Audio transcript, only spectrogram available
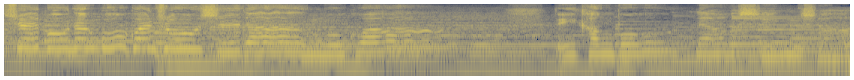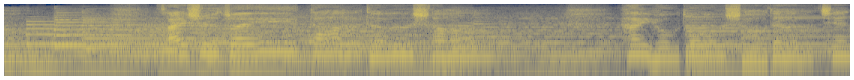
却不能不。时的目光，抵抗不了心上，才是最大的伤。还有多少的坚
